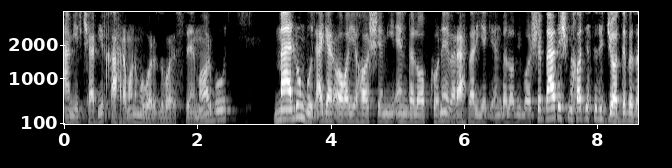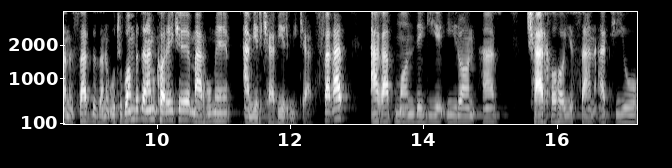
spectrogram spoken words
امیر کبیر قهرمان مبارزه با استعمار بود. معلوم بود اگر آقای هاشمی انقلاب کنه و رهبر یک انقلابی باشه بعدش می‌خواد یه سری جاده بزنه صد بزنه اتوبان بزنه همین کاری که مرحوم امیر کبیر می‌کرد. فقط عقب ماندگی ایران از چرخه های صنعتی و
